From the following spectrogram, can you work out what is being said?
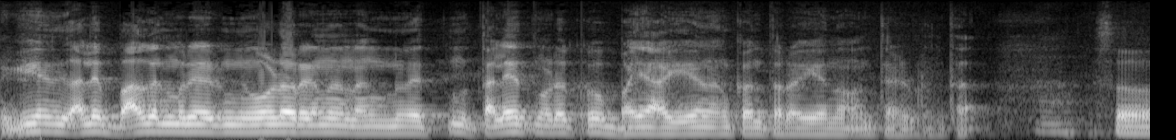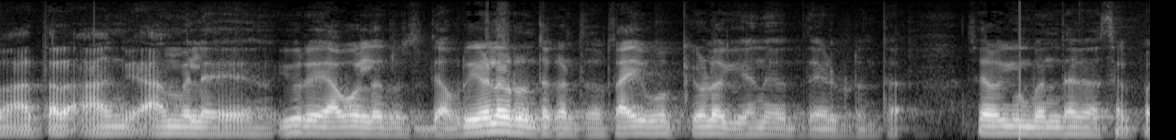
ಏನ್- ಅಲ್ಲೇ ಬಾಗಲ್ ಮರಿ ನೋಡೋರೇನೋ ನಂಗೆ ತಲೆ ಎತ್ತು ನೋಡೋಕ್ಕೂ ಭಯ ಏನು ಅನ್ಕೊಂತಾರೋ ಏನೋ ಅಂತ ಹೇಳ್ಬಿಡ್ತಾ. ಸೊ ಆ ಥರ ಹಂಗೆ ಆಮೇಲೆ ಇವರು ಯಾವಾಗಲೂ ಅನಿಸುತ್ತೆ ಅವ್ರು ಹೇಳೋರು ಅಂತ ಕಾಣ್ತಾರೆ ತಾಯಿ ಹೋಗಿ ಕೇಳೋಗಿ ಏನೋ ಅಂತ ಹೇಳ್ಬಿಟ್ಟಂತ ಸೊ ಅವಾಗ ಹಿಂಗೆ ಬಂದಾಗ ಸ್ವಲ್ಪ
